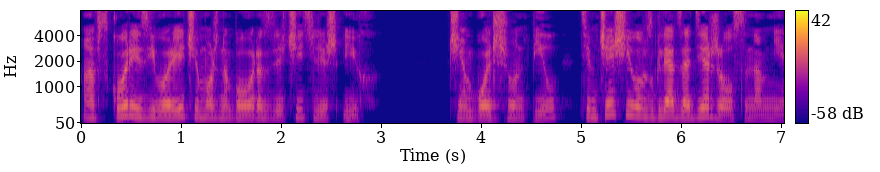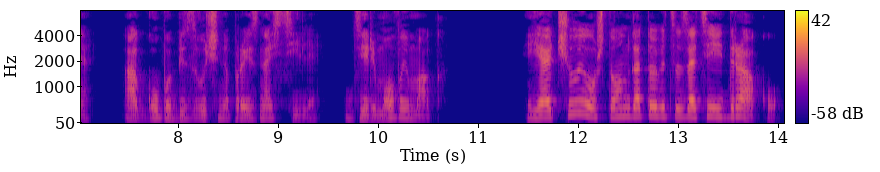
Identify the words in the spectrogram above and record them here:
а вскоре из его речи можно было различить лишь их. Чем больше он пил, тем чаще его взгляд задерживался на мне, а губы беззвучно произносили «дерьмовый маг». Я чуял, что он готовится затеять драку,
